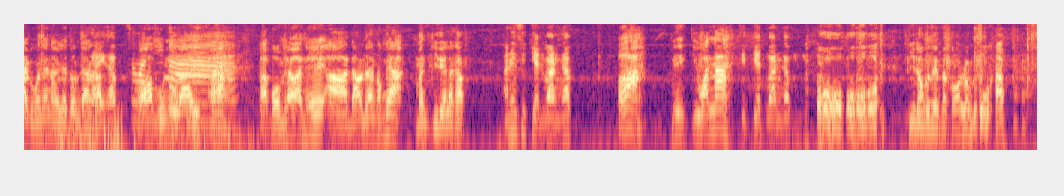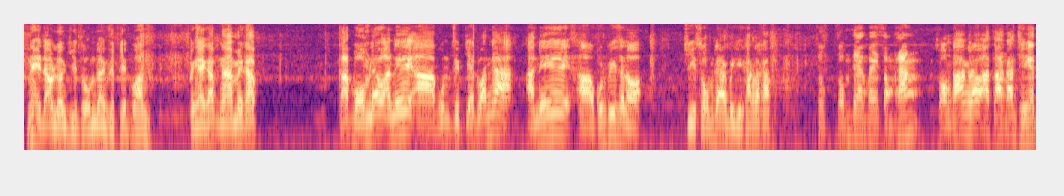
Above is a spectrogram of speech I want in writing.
รเป็นคนแนะนำจะสมแดงครับไรครับอ๋อคุณอุไรอ่าครับผมแล้วอันนี้อ่าดาวเรืองตรงเนี้ยมันกี่เดือนแล้วครับอันนี้17วันครับอ่านี่กี่วันนะ17วันครับ โอ้โหพี่น้องเกษตรกรลองดูครับ นี่ดาวเรืองขีดสมแดงสิบเจ็ดวัน เป็นไงครับงามไหมครับ ครับผมแล้วอันนี้อ่าคุณสิบเจ็ดวันเนี่ยอันนี้อ่าคุณพี่สนอฉีดสมแดงไปกี่ครั้งแล้วครับ จุบสมแดงไป2ครั้ง สองครั้งแล้วอัตราการฉีด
